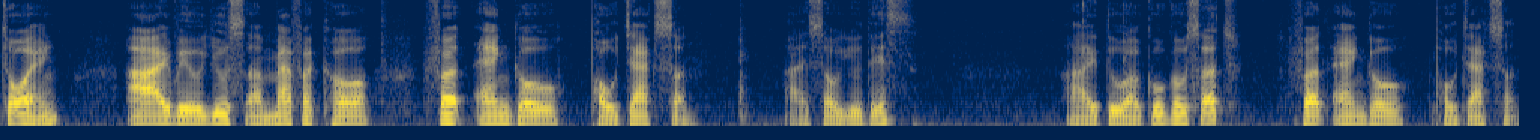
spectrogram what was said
drawing, I will use a method called third angle projection. I show you this. I do a Google search, third angle projection.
